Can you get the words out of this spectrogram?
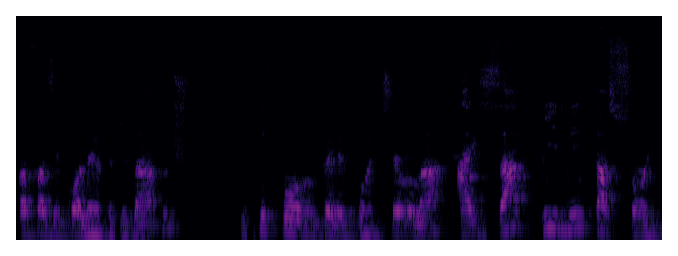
para fazer coleta de dados, e se for um telefone celular, as habilitações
